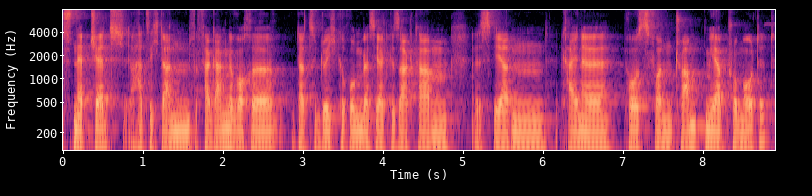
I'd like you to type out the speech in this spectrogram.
Snapchat hat sich dann vergangene Woche dazu durchgerungen, dass sie halt gesagt haben, es werden keine Posts von Trump mehr promoted.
